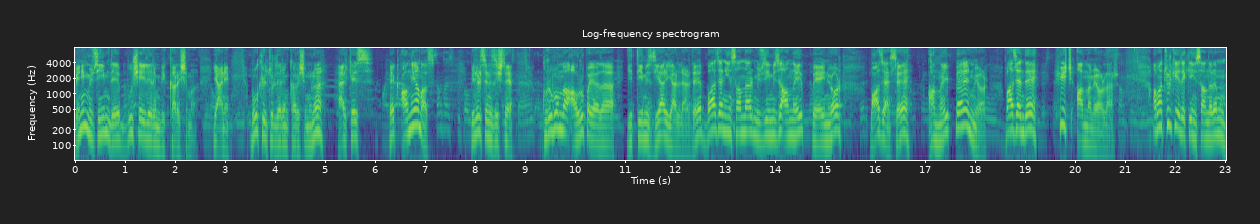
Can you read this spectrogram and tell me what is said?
Benim müziğim de bu şeylerin bir karışımı. Yani bu kültürlerin karışımını herkes pek anlayamaz. Bilirsiniz işte grubumla Avrupa'ya da gittiğimiz diğer yerlerde bazen insanlar müziğimizi anlayıp beğeniyor, bazense anlayıp beğenmiyor. Bazen de hiç anlamıyorlar. Ama Türkiye'deki insanların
